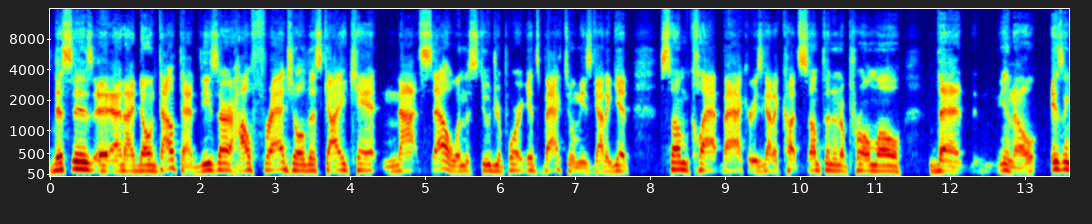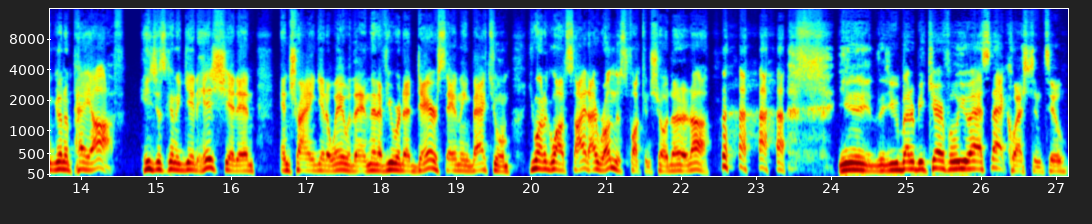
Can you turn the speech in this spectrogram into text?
This is, and I don't doubt that. These are how fragile this guy can't not sell when the Stooge report gets back to him. He's got to get some clap back or he's got to cut something in a promo that, you know, isn't going to pay off. He's just going to get his shit in and try and get away with it. And then if you were to dare say anything back to him, you want to go outside? I run this fucking show. Da da da. you you better be careful who you ask that question to,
